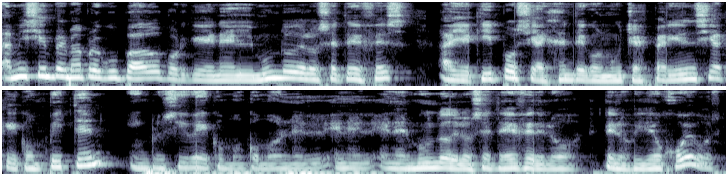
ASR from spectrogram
a mí siempre me ha preocupado porque en el mundo de los ETFs hay equipos y hay gente con mucha experiencia que compiten, inclusive como, como en, el, en, el, en el mundo de los ETF de de los videojuegos.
